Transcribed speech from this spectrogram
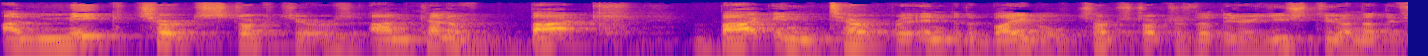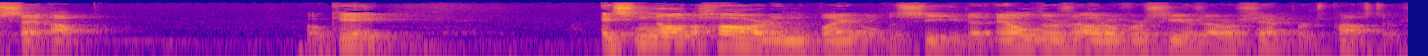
and make church structures and kind of back back interpret into the Bible church structures that they're used to and that they've set up. Okay? It's not hard in the Bible to see that elders are overseers, are shepherds, pastors.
